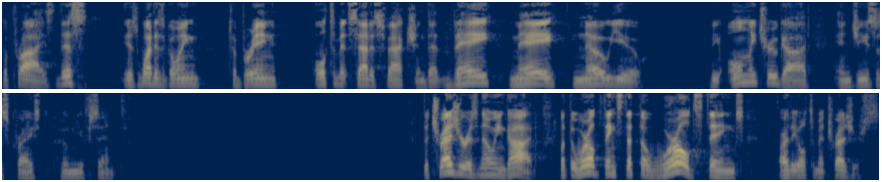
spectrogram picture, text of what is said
the prize. This is what is going to bring ultimate satisfaction, that they may know you, the only true God, and Jesus Christ, whom you've sent. The treasure is knowing God, but the world thinks that the world's things are the ultimate treasures.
